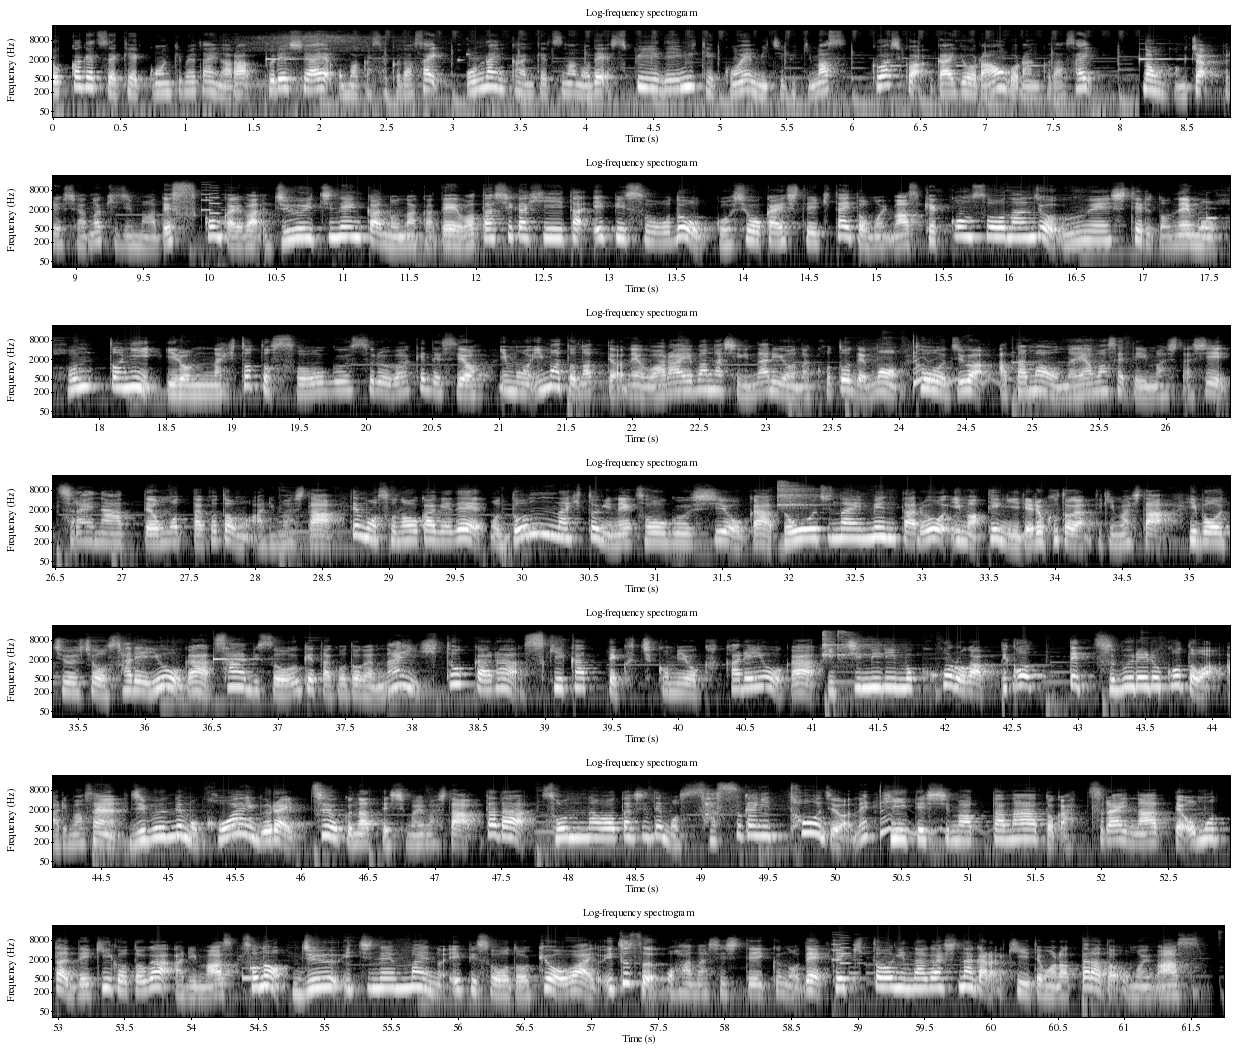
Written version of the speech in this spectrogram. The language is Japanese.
6ヶ月で結婚を決めたいならプレシアへお任せください。オンライン完結なのでスピーディーに結婚へ導きます。詳しくは概要欄をご覧ください。どうもこんにちはプレッシャーの木島です。今回は11年間の中で私が引いたエピソードをご紹介していきたいと思います。結婚相談所を運営してるとねもう本当にいろんな人と遭遇するわけですよ。今今となってはね笑い話になるようなことでも当時は頭を悩ませていましたし辛いなって思ったこともありました。でもそのおかげでもうどんな人にね遭遇しようが動じないメンタルを今手に入れることができました。誹謗中傷されようがサービスを受けたことがない人から好き勝手口コミを書かれようが1ミリも心がペコって潰れることはありません。自分でも怖いぐらい強くなってしまいました。ただそんな私でもさすがに当時はね引いてしまったなとか辛いなって思った出来事があります。その11年前のエピソードを今日は5つお話ししていくので適当に流しながら聞いてもらったらと思います。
